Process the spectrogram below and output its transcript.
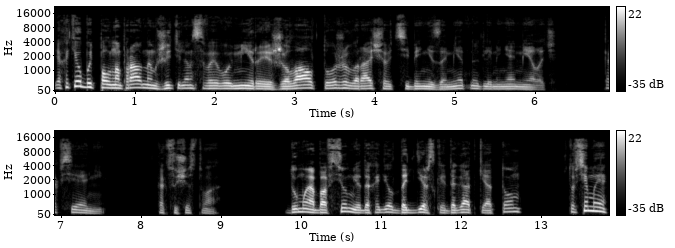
Я хотел быть полноправным жителем своего мира и желал тоже выращивать себе незаметную для меня мелочь, как все они, как существа. Думая обо всем, я доходил до дерзкой догадки о том, что все мы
